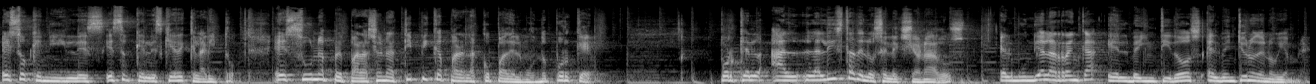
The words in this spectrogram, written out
Eso que ni les, eso que les quede clarito. Es una preparación atípica para la Copa del Mundo. ¿Por qué? Porque la lista de los seleccionados, el mundial arranca el 22, el 21 de noviembre.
